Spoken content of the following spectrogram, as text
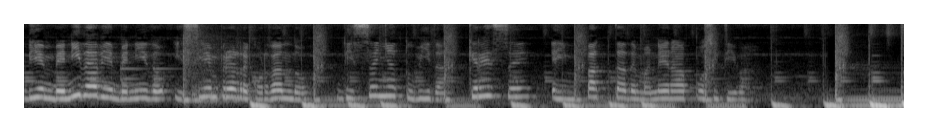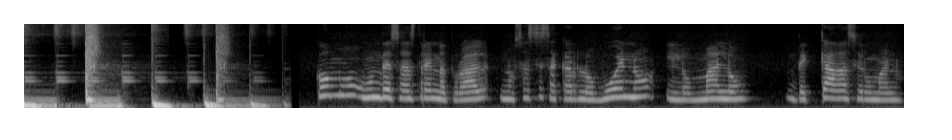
Bienvenida, bienvenido y siempre recordando, diseña tu vida, crece e impacta de manera positiva. Cómo un desastre natural nos hace sacar lo bueno y lo malo de cada ser humano.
